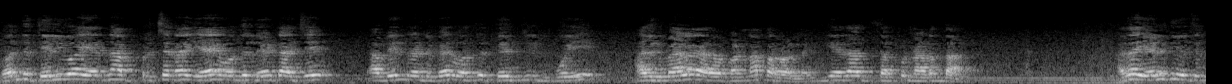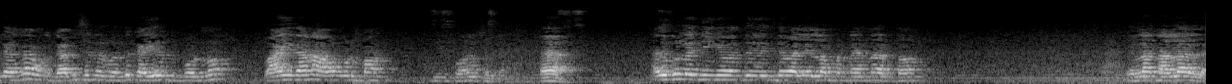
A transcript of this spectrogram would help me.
வந்து தெளிவா என்ன பிரச்சனை ஏன் வந்து லேட் ஆச்சு அப்படின்னு ரெண்டு பேர் வந்து தெரிஞ்சுக்கிட்டு போய் அதுக்கு மேல பண்ணா பரவாயில்ல. இங்க ஏதாவது தப்பு நடந்தா அதான் எழுதி வச்சிருக்காங்க. அவங்க கமிஷனர் வந்து கையெழுத்து போடணும். வாங்கி தானே அவன் கொடுப்பான் நீ போறேன்னு சொல்லிட்டாங்க. அதுக்குள்ள நீங்க வந்து இந்த வேலையெல்லாம் பண்ண என்ன அர்த்தம்? எல்லாம் நல்லா இல்ல.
